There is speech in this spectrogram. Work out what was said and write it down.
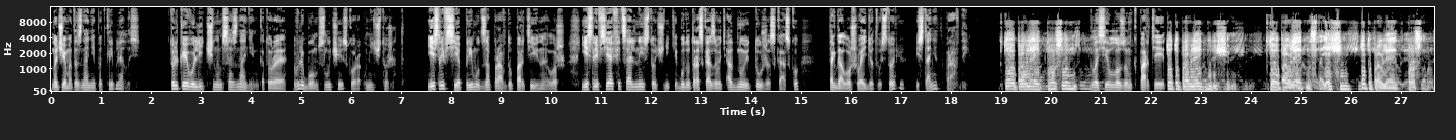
но чем это знание подкреплялось? Только его личным сознанием, которое в любом случае скоро уничтожат. Если все примут за правду партийную ложь, если все официальные источники будут рассказывать одну и ту же сказку, тогда ложь войдет в историю и станет правдой. «Кто управляет прошлым, — гласил лозунг партии, — тот управляет будущим. Кто управляет настоящим, тот управляет прошлым».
